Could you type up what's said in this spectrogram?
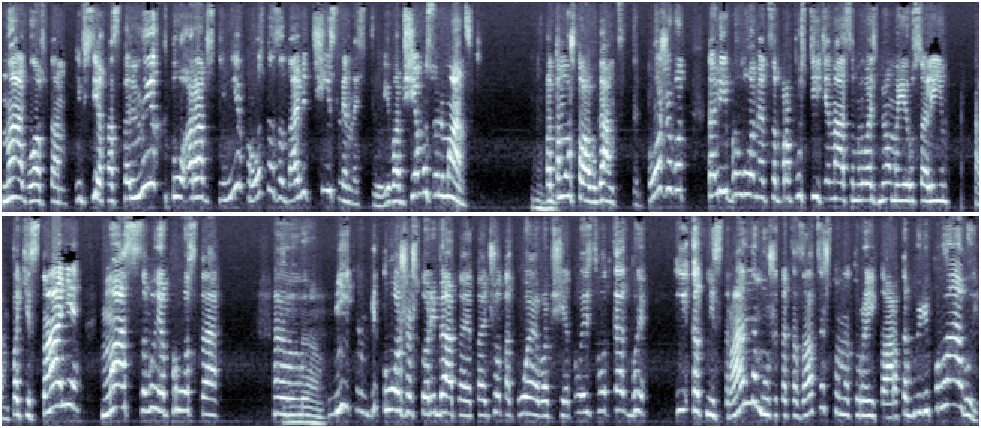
Наглов там и всех остальных, то арабский мир просто задавит численностью и вообще мусульманский. Угу. Потому что афганцы тоже вот талибы ломятся, пропустите нас, и мы возьмем Иерусалим. Там в Пакистане массовые просто э, да. митинги тоже, что, ребята, это что такое вообще? То есть вот как бы, и как ни странно, может оказаться, что Натура и Карта были правы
